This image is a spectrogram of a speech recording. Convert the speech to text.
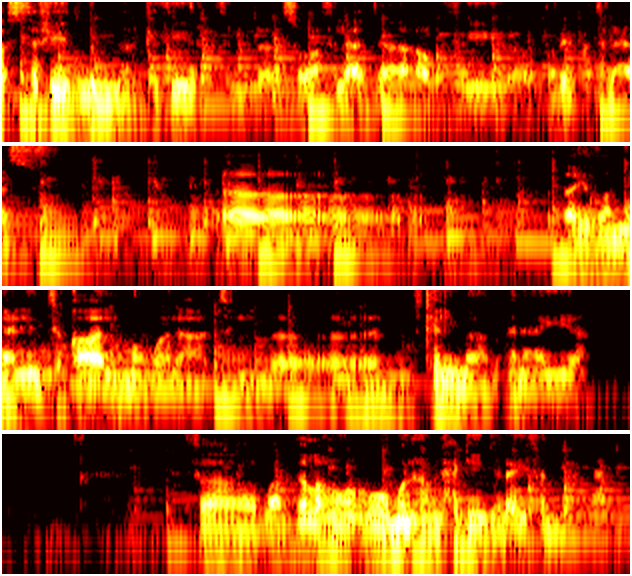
أستفيد منه كثير في سواء في الأداء أو في طريقة العزف. آه، أيضا يعني انتقاء الموالات ال- الكلمة الغنائية فابو عبد الله هو هو ملهم الحقيقة لأي فنان يعني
